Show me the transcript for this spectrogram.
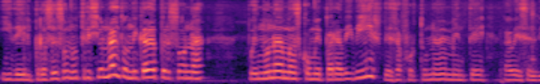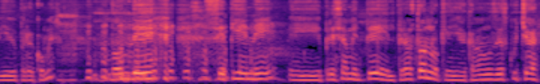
y del proceso nutricional, donde cada persona pues no nada más come para vivir, desafortunadamente a veces vive para comer, donde se tiene eh, precisamente el trastorno que acabamos de escuchar,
